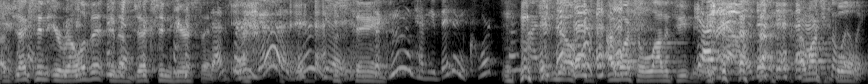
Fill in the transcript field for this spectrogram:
Objection irrelevant and objection hearsay. That's very good. Very good. Sustained. It's like, "Hmm, have you been in court, son? I no, I watch a lot of TV. I know. I watch absolutely.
